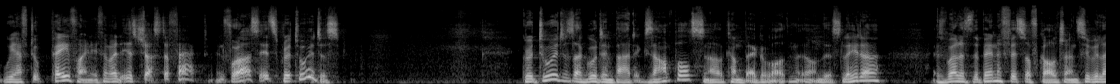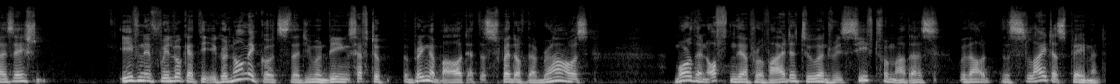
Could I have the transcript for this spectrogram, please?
we have to pay for anything, but it's just a fact. And for us, it's gratuitous. Gratuitous are good and bad examples, and I'll come back about, on this later, as well as the benefits of culture and civilization. Even if we look at the economic goods that human beings have to bring about at the sweat of their brows, more than often they are provided to and received from others without the slightest payment.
